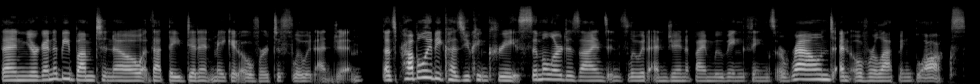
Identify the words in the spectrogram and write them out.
then you're going to be bummed to know that they didn't make it over to Fluid Engine. That's probably because you can create similar designs in Fluid Engine by moving things around and overlapping blocks,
